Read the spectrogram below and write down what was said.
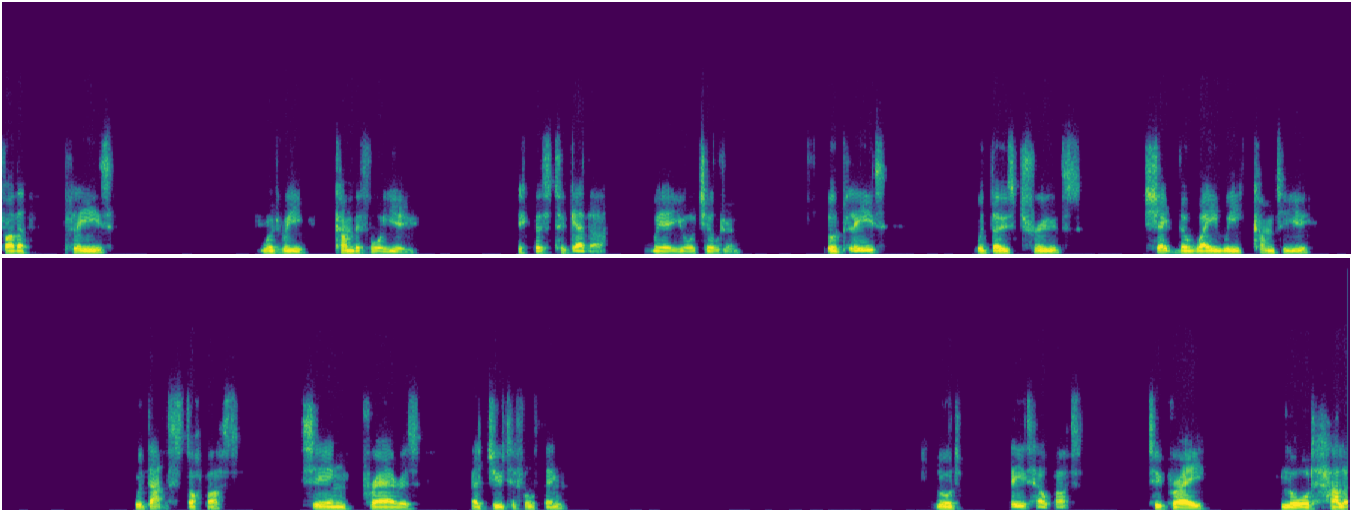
Father, please would we come before you because together we're your children. Lord, please, would those truths shape the way we come to you? would that stop us seeing prayer as a dutiful thing? Lord, please help us to pray, Lord, hallowed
